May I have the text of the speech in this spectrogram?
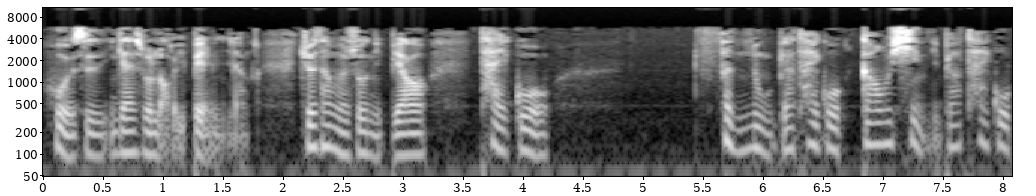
或者是应该说老一辈人讲，就是他们说你不要太过。愤怒不要太过高兴，你不要太过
